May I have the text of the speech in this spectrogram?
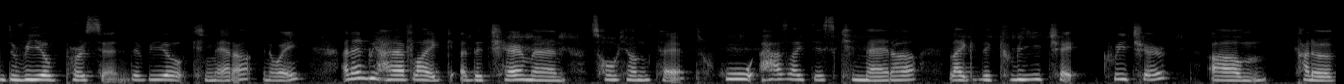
the real person the real chimera in a way. And then we have like uh, the chairman So Hyun Tae who has like this chimera like the creature creature um kind of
